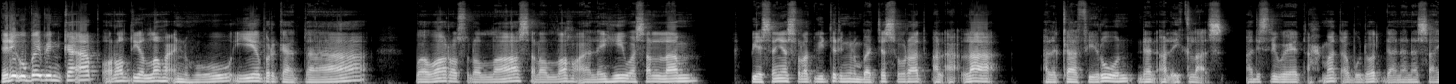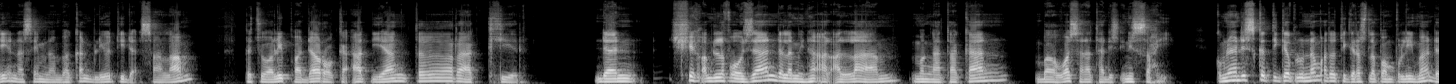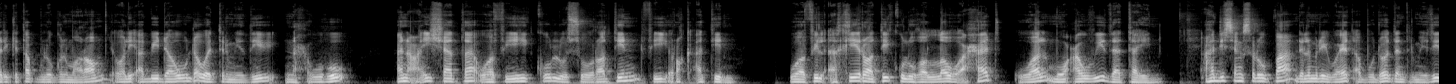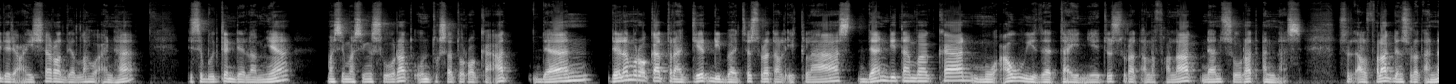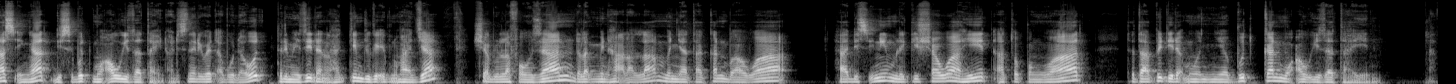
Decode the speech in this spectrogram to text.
Dari Ubay bin Ka'ab radhiyallahu anhu ia berkata bahwa Rasulullah Shallallahu alaihi wasallam biasanya sholat witir dengan membaca surat Al-A'la, Al-Kafirun dan Al-Ikhlas. Hadis riwayat Ahmad, Abu Daud dan Nasai, Nasai menambahkan beliau tidak salam kecuali pada rokaat yang terakhir. Dan Syekh Abdullah Fauzan dalam Minha Al-Alam mengatakan bahwa sanad hadis ini sahih. Kemudian hadis ke-36 atau 385 dari kitab Bulughul Maram wali Abi Dawud wa Tirmidzi nahwuhu an Aisyata wa fihi kullu suratin fi rak'atin wa fil akhirati qul huwallahu ahad wal muawwidzatain. Hadis yang serupa dalam riwayat Abu Dawud dan Tirmidzi dari Aisyah radhiyallahu anha disebutkan dalamnya masing-masing surat untuk satu rokaat dan dalam rokaat terakhir dibaca surat Al-Ikhlas dan ditambahkan muawwidzatain yaitu surat Al-Falaq dan surat An-Nas. Surat Al-Falaq dan surat An-Nas ingat disebut muawwidzatain. Hadis ini riwayat Abu Daud, Tirmizi dan Al-Hakim juga Ibnu Majah. Syekh Abdullah Fauzan dalam Minha al-Alam menyatakan bahwa hadis ini memiliki syawahid atau penguat tetapi tidak menyebutkan muawwidzatain.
